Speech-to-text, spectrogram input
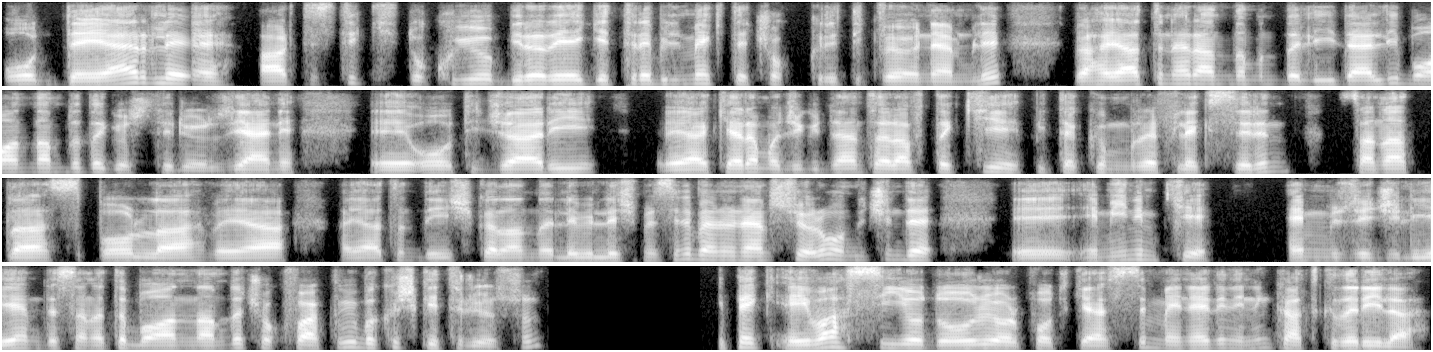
o değerle artistik dokuyu bir araya getirebilmek de çok kritik ve önemli ve hayatın her anlamında liderliği bu anlamda da gösteriyoruz. Yani e, o ticari veya kar amacı güden taraftaki bir takım reflekslerin sanatla, sporla veya hayatın değişik alanlarıyla birleşmesini ben önemsiyorum. Onun için de e, eminim ki hem müzeciliğe hem de sanata bu anlamda çok farklı bir bakış getiriyorsun. İpek Eyvah CEO Doğuruyor podcast'i Menerini'nin katkılarıyla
